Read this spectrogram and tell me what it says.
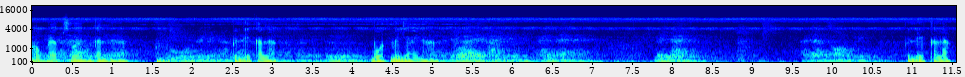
ออกแบบสวยเหมือนกันนะครับ เป็นเอกลักษณ์ โบสถ์ไม่ใหญ่นะครับ เป็นเอกลักษณ์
